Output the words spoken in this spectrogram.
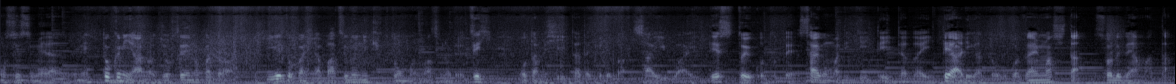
おすすめなのでね。特にあの女性の方は冷えとかには抜群に効くと思いますので是非お試しいただければ幸いです。ということで最後まで聞いていただいてありがとうございました。それではまた。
